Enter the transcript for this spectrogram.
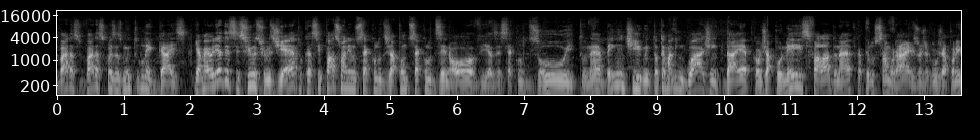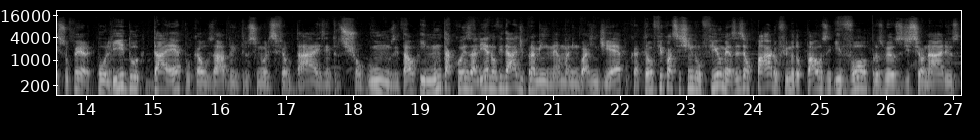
várias, várias coisas muito legais. E a maioria desses filmes, filmes de época, se passam ali no século do Japão do século XIX, às vezes século XVIII, né? Bem antigo. Então tem uma linguagem da época, o japonês falado na época pelos samurais, o, o japonês super polido da época usado entre os senhores feudais, entre os shoguns e tal. E muita coisa ali é novidade para mim, né? Uma linguagem de época. Então eu fico assistindo um filme, às vezes eu paro o filme do pause e vou para os meus dicionários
